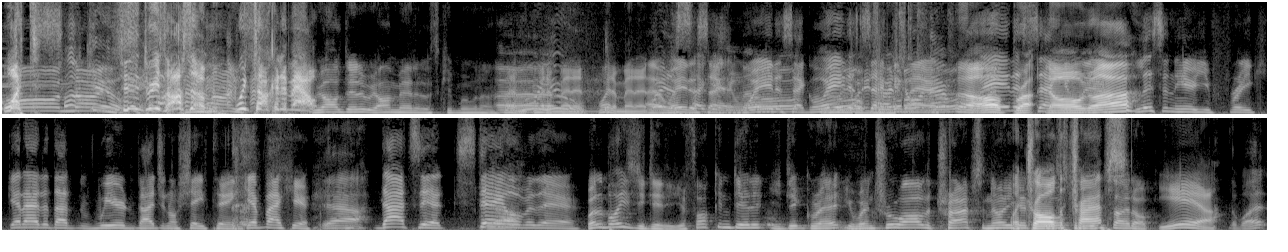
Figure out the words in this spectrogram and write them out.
What? Oh, Fuck you. nice. Season three's awesome. Nice. What are you talking about? We all did it. We all made it. Let's keep moving on. Wait a, wait a minute. Wait a minute. Uh, Wait a a second. second. Wait a second. Wait No. a second. Did you try to go there. there? Oh, Wait a bro- second no, there. uh. Listen here, you freak. Get out of that weird vaginal shape thing. Get back here. Yeah. That's it. Stay Yeah. over there. Well, boys, you did it. You fucking did it. You did great. You went through all the traps, and now you Went get through all go the to traps? inside up. Yeah. The what?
